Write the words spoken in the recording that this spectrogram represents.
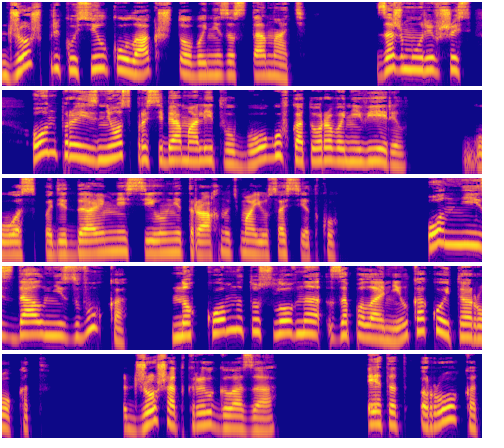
Джош прикусил кулак, чтобы не застонать. Зажмурившись, он произнес про себя молитву Богу, в которого не верил. «Господи, дай мне сил не трахнуть мою соседку». Он не издал ни звука, но комнату словно заполонил какой-то рокот. Джош открыл глаза. Этот рокот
